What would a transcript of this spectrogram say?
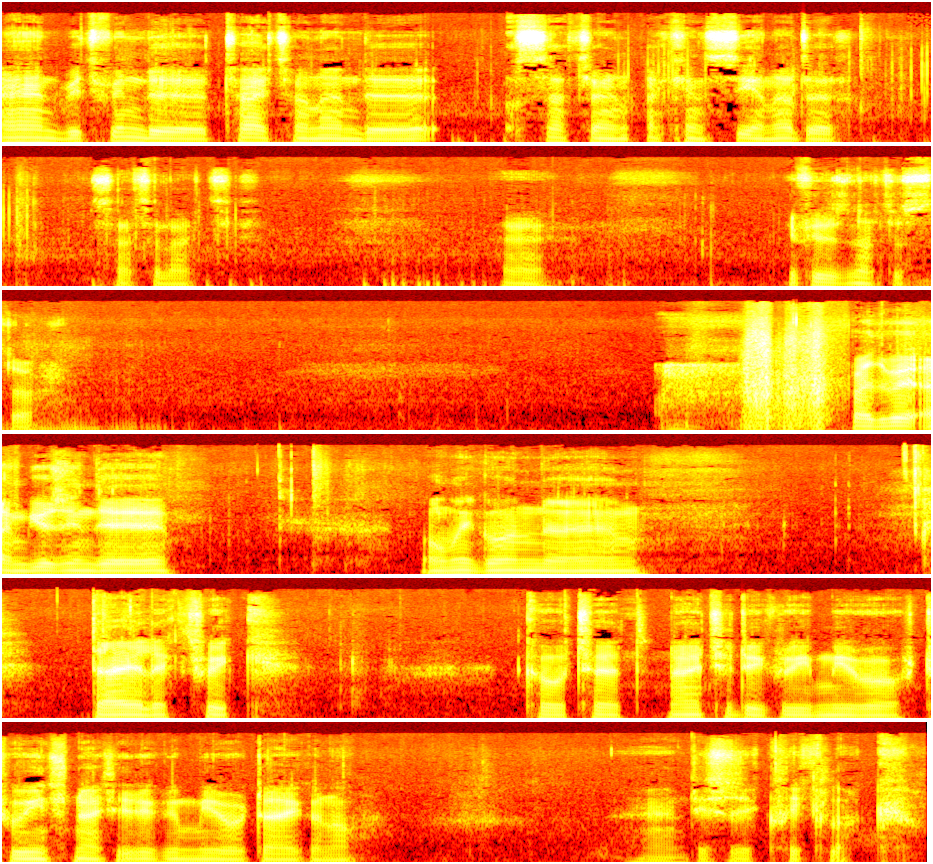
And between the Titan and the Saturn I can see another satellite. Uh, if it is not a star. By the way I'm using the Omegon um, dielectric coated 90 degree mirror 2 inch 90 degree mirror diagonal. And this is a click lock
